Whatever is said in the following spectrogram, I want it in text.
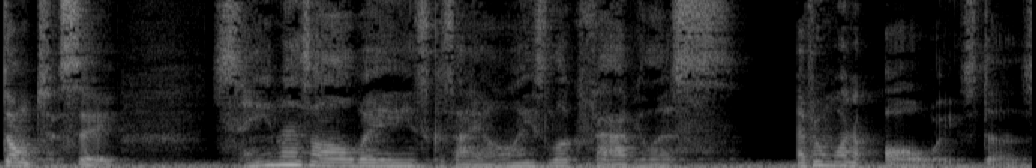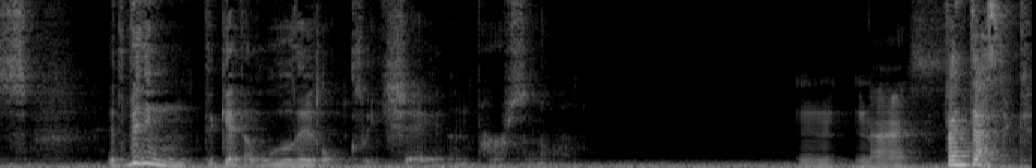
don't say, same as always, because I always look fabulous. Everyone always does. It's beginning to get a little cliche and impersonal. N- nice. Fantastic!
